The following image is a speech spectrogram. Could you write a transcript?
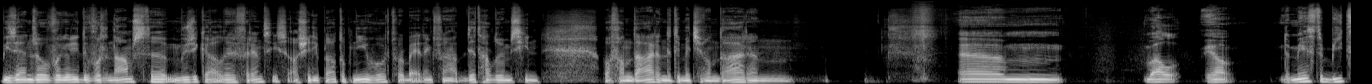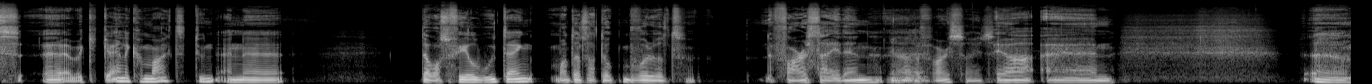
Wie zijn zo voor jullie de voornaamste muzikale referenties? Als je die plaat opnieuw hoort, waarbij je denkt van, ah, dit hadden we misschien wat van daar en dit een beetje van daar. En... Ehm, wel, ja, de meeste beats eh, heb ik eigenlijk gemaakt toen. En eh, dat was veel Wu-Tang, maar daar zat ook bijvoorbeeld de Far Side in. Ja, Eh, de Far Side. ja, en... ehm,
